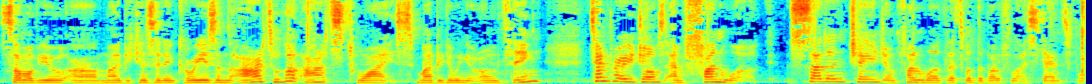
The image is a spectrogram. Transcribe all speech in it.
some of you uh, might be considering careers in the arts. We've got arts twice. Might be doing your own thing. Temporary jobs and fun work. Sudden change and fun work. That's what the butterfly stands for.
